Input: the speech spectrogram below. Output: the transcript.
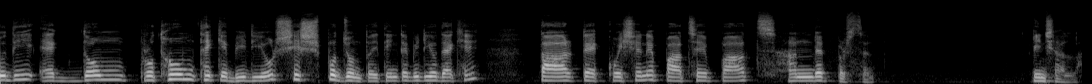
যদি একদম প্রথম থেকে ভিডিওর শেষ পর্যন্ত এই তিনটে ভিডিও দেখে, তার ট্যাগ কোয়েশ্চেনে পাঁচে পাঁচ হান্ড্রেড পারসেন্ট ইনশাআল্লাহ।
